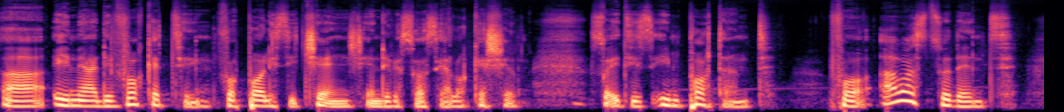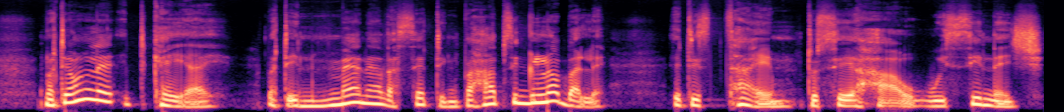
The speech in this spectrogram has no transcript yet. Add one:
uh, in advocating for policy change and resource allocation. So it is important for our students, not only at KI, but in many other settings, perhaps globally, it is time to see how we synergize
